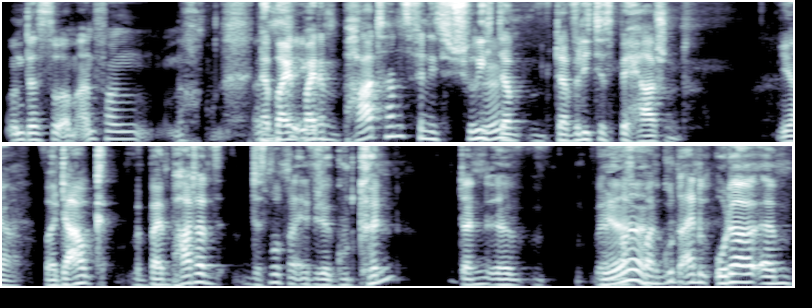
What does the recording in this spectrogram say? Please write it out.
und das so am Anfang noch. Na, bei, bei einem Paartanz finde ich es schwierig, da, da will ich das beherrschen. ja. Weil da beim Paartanz, das muss man entweder gut können, dann äh, Ja. macht man einen guten Eindruck, oder, ähm,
